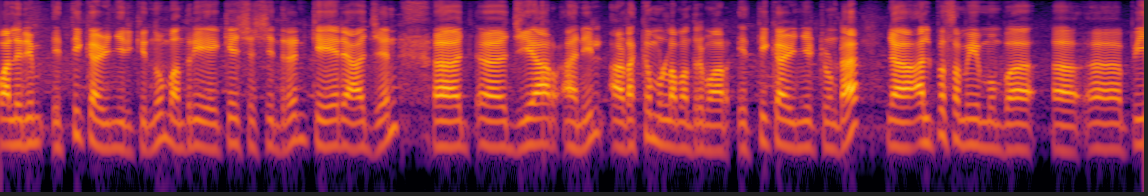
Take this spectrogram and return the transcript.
പലരും എത്തിക്കഴിഞ്ഞിരിക്കുന്നു. മന്ത്രി A K Saseendran K Rajan G R Anil അടക്കമുള്ള മന്ത്രിമാർ എത്തിക്കഴിഞ്ഞിട്ടുണ്ട്. അല്പസമയം മുമ്പ് പി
